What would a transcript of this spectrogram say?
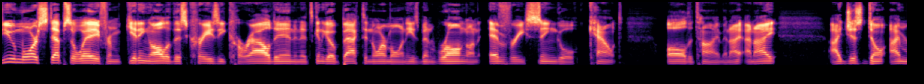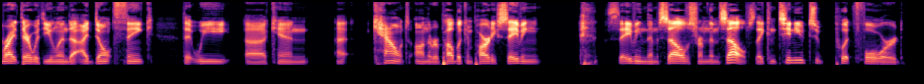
few more steps away from getting all of this crazy corralled in and it's going to go back to normal and he's been wrong on every single count all the time. And i and i i just don't i'm right there with you linda. I don't think that we uh, can uh, count on the republican party saving saving themselves from themselves. They continue to put forward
